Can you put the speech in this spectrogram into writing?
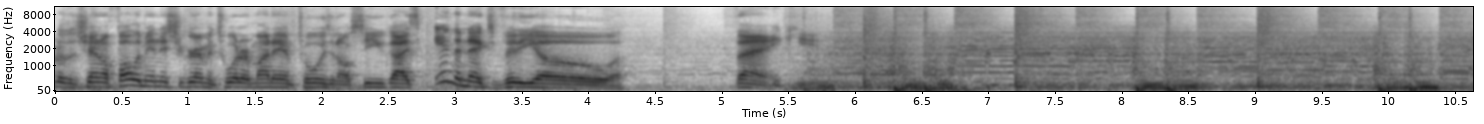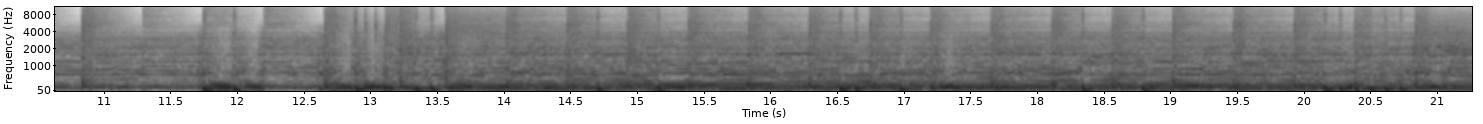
to the channel. Follow me on Instagram and Twitter at MyDamnToys, and I'll see you guys in the next video. Thank you.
